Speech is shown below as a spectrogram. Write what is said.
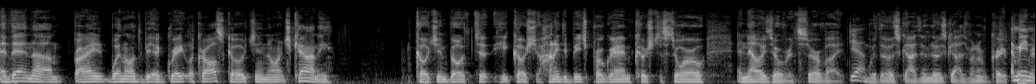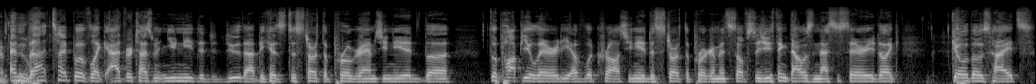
and then um, Brian went on to be a great lacrosse coach in Orange County coaching both. To, he coached the Huntington Beach program, coached Tesoro, and now he's over at Servite Yeah. with those guys. And those guys run a great program. I mean, and too. that type of like advertisement, you needed to do that because to start the programs, you needed the the popularity of lacrosse. You needed to start the program itself. So do you think that was necessary to like go those heights?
